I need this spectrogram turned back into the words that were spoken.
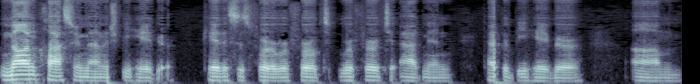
non-classroom managed behavior. Okay, this is for refer to, refer to admin type of behavior um,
